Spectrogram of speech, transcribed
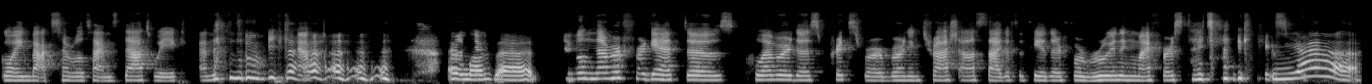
going back several times that week and then the week after. I love that. I will never forget those whoever those pricks were burning trash outside of the theater for ruining my first Titanic experience. Yeah.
